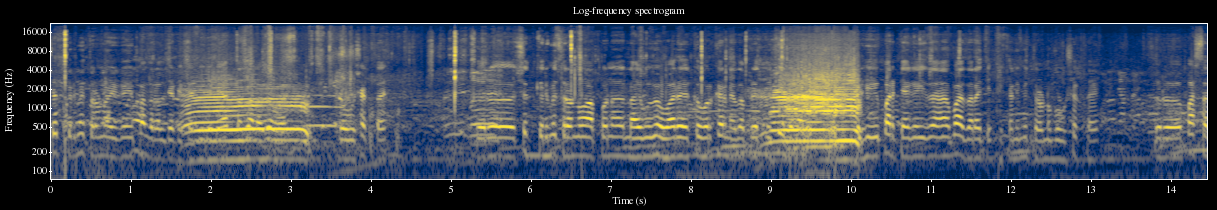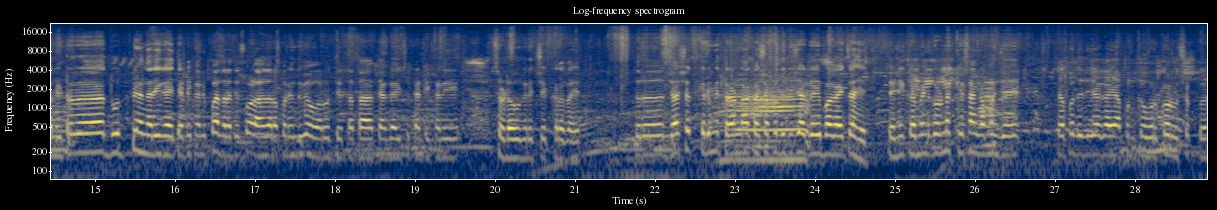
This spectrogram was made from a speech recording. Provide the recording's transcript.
शेतकरी मित्रांनो आहे काही पंधराला त्या ठिकाणी दिलेली आहे. आत्ता झाला व्यवहार बघू शकताय. तर शेतकरी मित्रांनो आपण लाईव्ह व्यवहार कव्हर करण्याचा प्रयत्न केला हे पार्ट्या गाईचा बाजार आहे त्या ठिकाणी मित्रांनो बघू शकताय. तर पाच सहा लिटर दूध पिळणारी गाय त्या ठिकाणी पंधरा ते सोळा हजारापर्यंत व्यवहार होते. आता त्या गाईचे त्या ठिकाणी सडं वगैरे चेक करत आहेत. तर ज्या शेतकरी मित्रांना कशा पद्धतीच्या गायी बघायच्या आहेत त्यांनी कमेंट करून नक्की सांगा. म्हणजे त्या पद्धतीच्या गायी आपण कवर करू शकतो.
